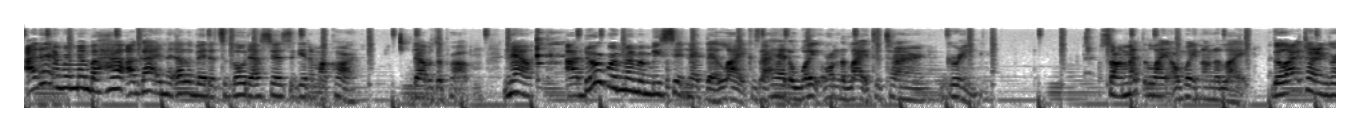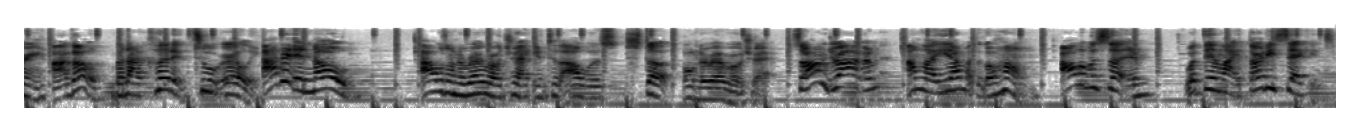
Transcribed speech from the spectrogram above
I didn't remember how I got in the elevator to go downstairs to get in my car. That was a problem. Now, I do remember me sitting at that light because I had to wait on the light to turn green. So I'm at the light, I'm waiting on the light. The light turned green, I go, but I cut it too early. I didn't know I was on the railroad track until I was stuck on the railroad track. So I'm driving, I'm like, yeah, I'm about to go home. All of a sudden, within like 30 seconds,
